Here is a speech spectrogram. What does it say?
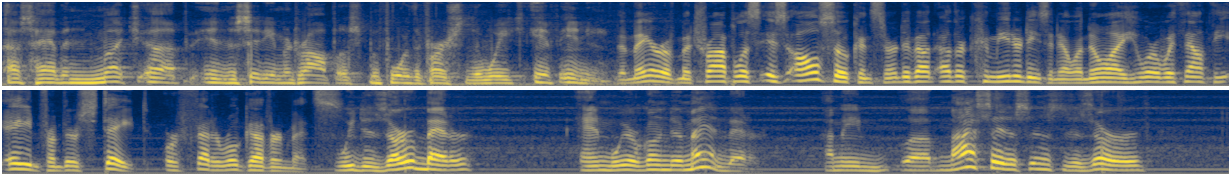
us having much up in the city of Metropolis before the first of the week, if any. The mayor of Metropolis is also concerned about other communities in Illinois who are without the aid from their state or federal governments. We deserve better, and we are going to demand better. I mean, uh, my citizens deserve to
